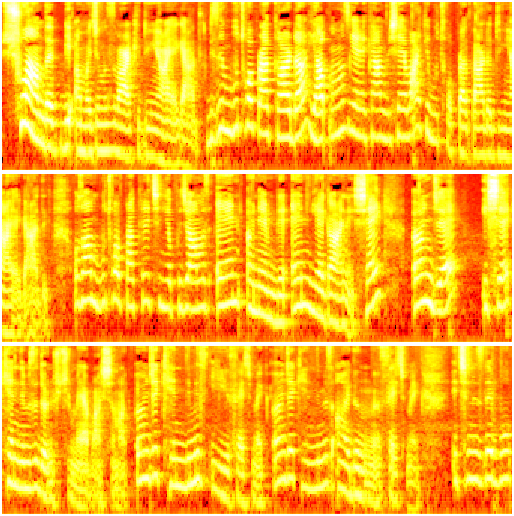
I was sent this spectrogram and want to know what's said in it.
şu anda bir amacımız var ki dünyaya geldik. Bizim bu topraklarda yapmamız gereken bir şey var ki bu topraklarda dünyaya geldik. O zaman bu topraklar için yapacağımız en önemli, en yegane şey önce işe kendimizi dönüştürmeye başlamak. Önce kendimiz iyi seçmek. Önce kendimiz aydınlığı seçmek. İçimizde bu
